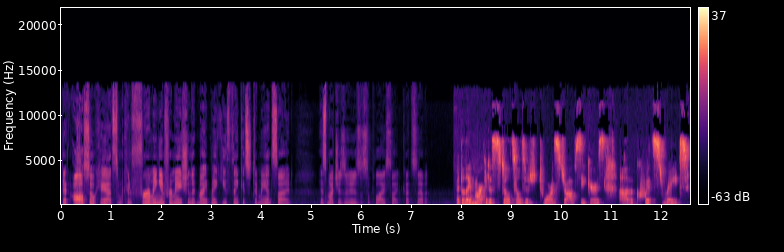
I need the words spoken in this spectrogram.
that also had some confirming information that might make you think it's demand side as much as it is a supply side. Cut seven. The labor market is still tilted towards job seekers. Uh, the quits rate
